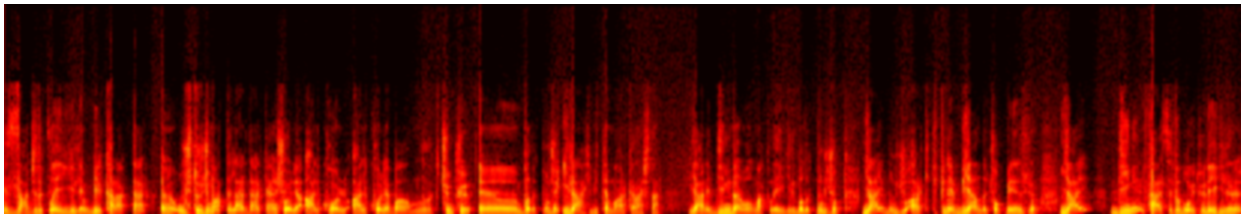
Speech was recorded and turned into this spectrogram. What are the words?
eczacılıkla ilgili bir karakter. E, uyuşturucu maddeler derken şöyle alkol, alkole bağımlılık. Çünkü e, balık burcu ilahi bir tema arkadaşlar. Yani dindar olmakla ilgili balık burcu. Yay burcu arketipine bir anda çok benziyor. Yay dinin felsefe boyutuyla ilgilenir.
